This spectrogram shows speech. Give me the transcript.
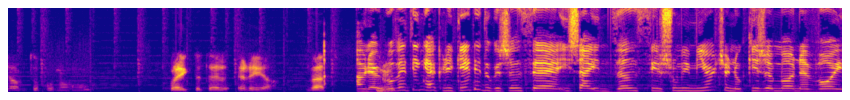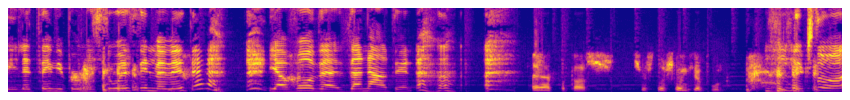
jam tu punu projektet e reja vet. A largove ti nga Cricketi duke qenë se ishe nxënës shumë i mirë që nuk kishe më nevojë le të themi për mësuesin me vete? Ia vodhe zanatin. E po tash, qështu shkon kjo punë. Kështu, a?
